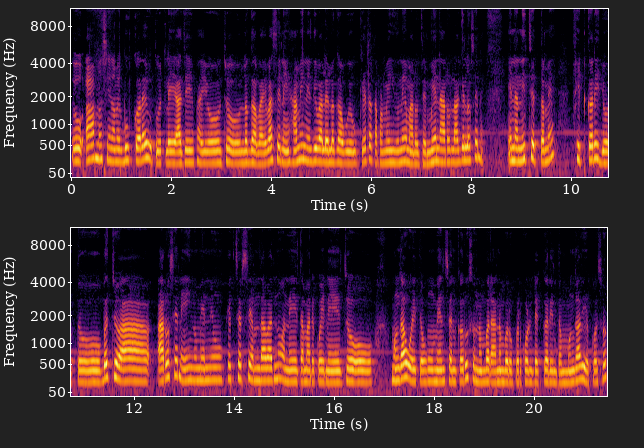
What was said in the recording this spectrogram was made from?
તો આ મશીન અમે બુક કરાવ્યું હતું એટલે આજે ભાઈઓ જો લગાવવા આવ્યા છે ને, હામીને દિવાલે લગાવવું એવું કહેતા હતા, પણ મેં કીધું નહીં મારો જે મેન આરો લાગેલો છે ને, એના નીચે જ તમે ફિટ કરી દો. તો બચ્ચો આ આરો છે ને, એનું મેન્યુફેક્ચર છે અમદાવાદનું, અને તમારે કોઈને જો મંગાવવું હોય તો હું મેન્શન કરું છું. નંબર આ નંબર ઉપર કોન્ટેક કરીને તમે મંગાવી શકો છો.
